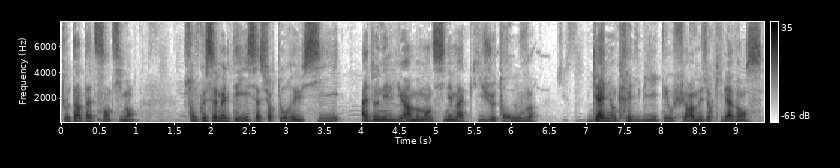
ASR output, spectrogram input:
tout un tas de sentiments, je trouve que Samuel Théis a surtout réussi à donner lieu à un moment de cinéma qui, je trouve, gagne en crédibilité au fur et à mesure qu'il avance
